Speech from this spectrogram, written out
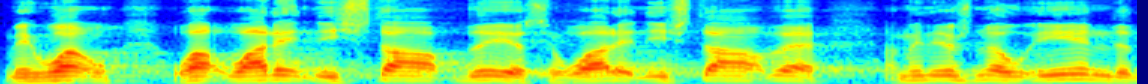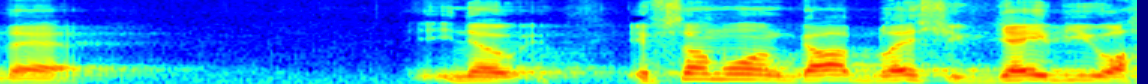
I mean, why, why, why didn't He stop this or why didn't He stop that? I mean, there's no end to that you know, if someone, God bless you, gave you a,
